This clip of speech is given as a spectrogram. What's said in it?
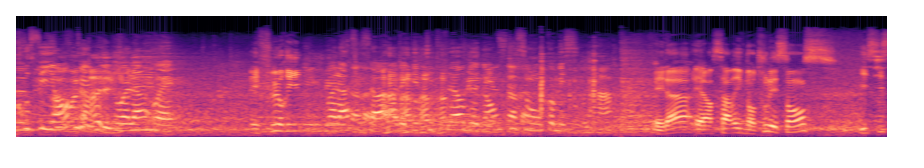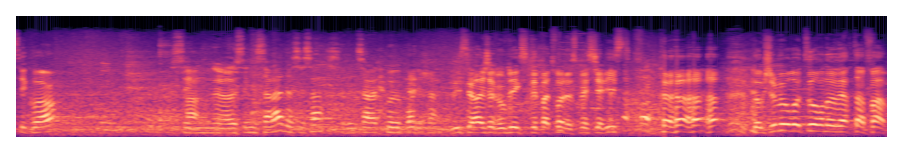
croustillante. Ah, voilà, ouais. Et fleuri. Voilà, c'est ça, avec des petites fleurs dedans qui sont comestibles. Et là, et alors ça arrive dans tous les sens. Ici c'est quoi C'est Ah. une, euh, c'est une salade, c'est ça C'est une salade pour les chats. Oui c'est vrai, j'avais oublié que c'était pas toi le spécialiste. Donc je me retourne vers ta femme.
